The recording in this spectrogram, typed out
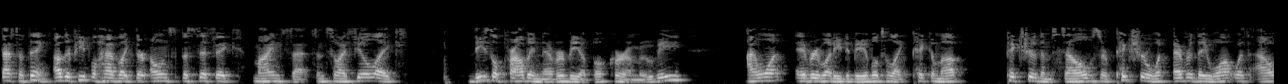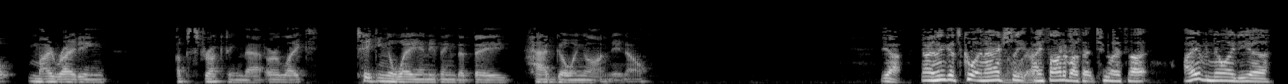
that's the thing. Other people have like their own specific mindsets, and so I feel like these will probably never be a book or a movie. I want everybody to be able to like pick them up, picture themselves, or picture whatever they want without my writing obstructing that or like taking away anything that they had going on, you know. Yeah, no, I think that's cool. And I actually, I thought about that too. I thought I have no idea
